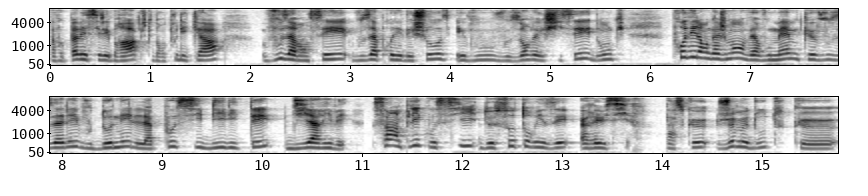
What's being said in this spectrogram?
il faut pas baisser les bras, puisque dans tous les cas, vous avancez, vous apprenez des choses et vous vous enrichissez. Donc, prenez l'engagement envers vous-même que vous allez vous donner la possibilité d'y arriver. Ça implique aussi de s'autoriser à réussir. Parce que je me doute que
